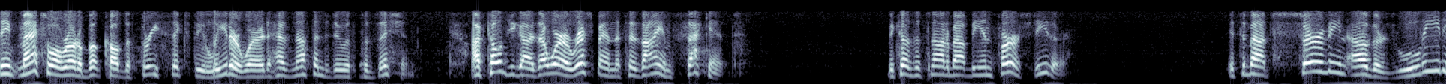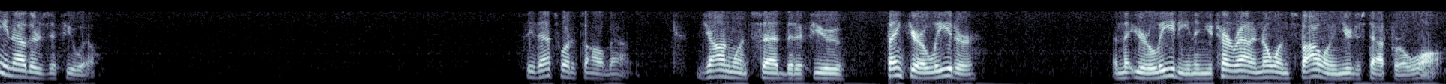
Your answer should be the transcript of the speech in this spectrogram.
See, Maxwell wrote a book called The 360 Leader where it has nothing to do with position. I've told you guys I wear a wristband that says I am second because it's not about being first either. It's about serving others, leading others, if you will. See, that's what it's all about. John once said that if you think you're a leader and that you're leading and you turn around and no one's following, you're just out for a walk.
